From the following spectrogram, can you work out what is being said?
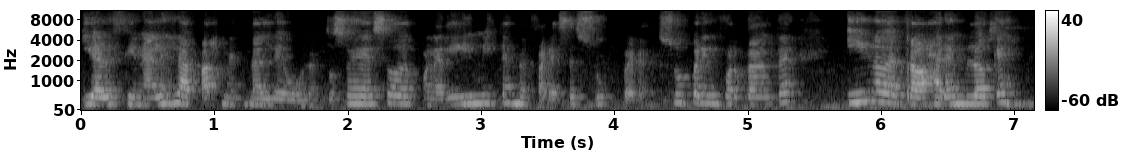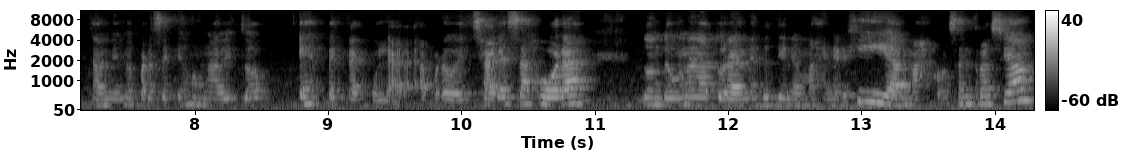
y al final es la paz mental de uno. Entonces eso de poner límites me parece súper, súper importante y lo de trabajar en bloques también me parece que es un hábito espectacular. Aprovechar esas horas donde uno naturalmente tiene más energía, más concentración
